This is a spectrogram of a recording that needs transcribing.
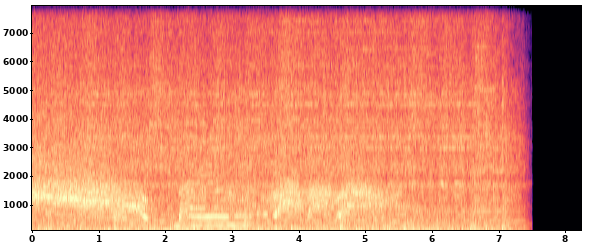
my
